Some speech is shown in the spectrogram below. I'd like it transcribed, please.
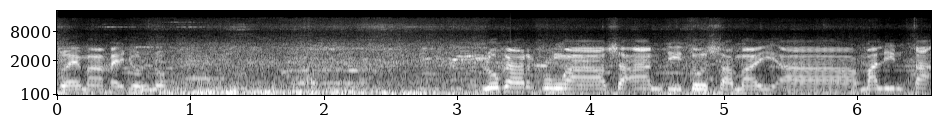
so ay mga kaidol no? Lugar kung ah, saan dito sa may ah, Malinta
